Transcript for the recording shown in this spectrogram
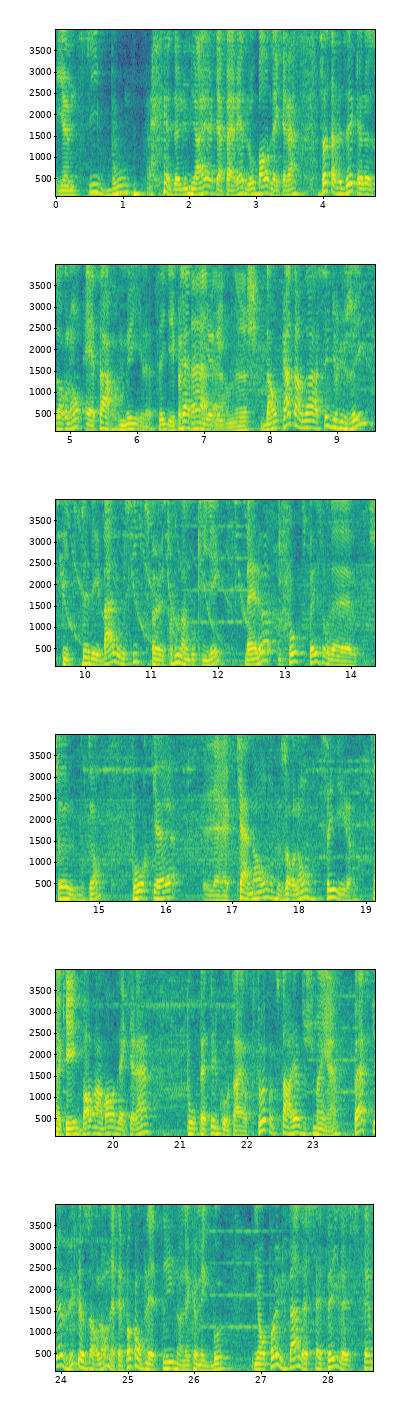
il y a un petit bout de lumière qui apparaît de l'autre bord de l'écran. Ça, ça veut dire que le Zorlon est armé, là, tu sais, il est prêt à tirer. Tabarnouche. Donc, quand t'en as assez grugé, puis tu tires des balles aussi, puis tu fais un trou dans le bouclier, ben là, il faut que tu payes sur le seul bouton pour que le canon Zorlon tire Ok. bord en bord de l'écran pour péter le côté. Puis toi, il faut que tu t'enlèves du chemin, hein? Parce que vu que le Zorlon n'était pas complété dans le comic book, ils n'ont pas eu le temps de setter le système.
